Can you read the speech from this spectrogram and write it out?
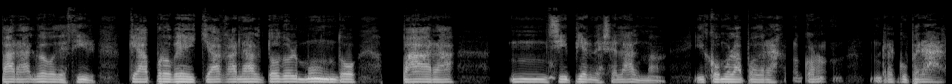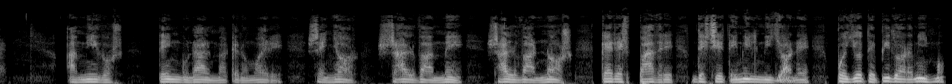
para luego decir que aprovecha ganar todo el mundo para mm, si pierdes el alma y cómo la podrás recuperar. Amigos, tengo un alma que no muere. Señor, sálvame, sálvanos, que eres Padre de siete mil millones. Pues yo te pido ahora mismo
